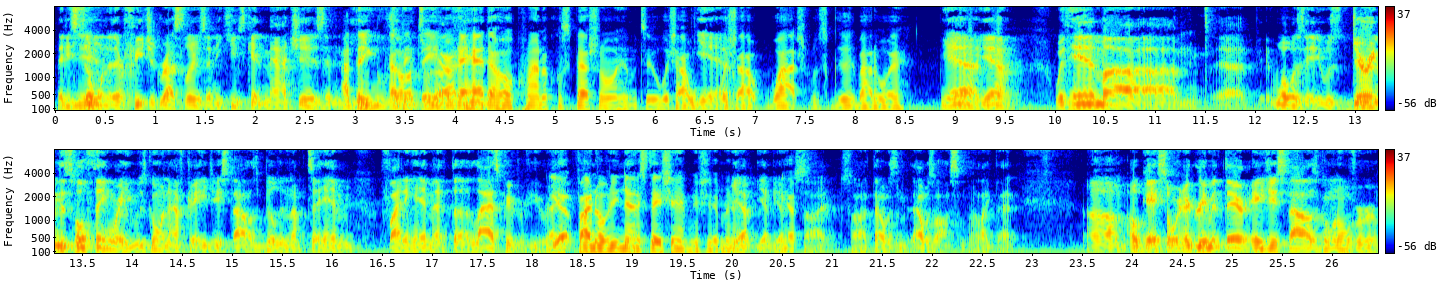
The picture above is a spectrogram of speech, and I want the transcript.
that he's still Yeah. one of their featured wrestlers, and he keeps getting matches. And I he think moves I on think to they are. They had that whole Chronicle special on him too, which I Yeah. which I watched was good by the way. Yeah, yeah. With him, uh, um, uh, what was it? It was during this whole thing where he was going after AJ Styles, building up to him fighting him at the last pay per view, right? Yep, fighting over the United States Championship, man. Yep, yep, yep. Saw it. Saw it. That was that was awesome. I like that. Um, okay, so we're in agreement there. AJ Styles going over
